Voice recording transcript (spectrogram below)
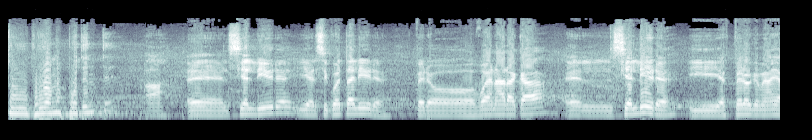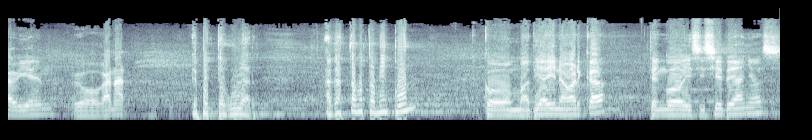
tu prueba más potente. Ah, eh, el 100 libre y el 50 libre. Pero voy a ganar acá el 100 libre y espero que me vaya bien o ganar. Espectacular. Acá estamos también con Con Matías Dinamarca, tengo 17 años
